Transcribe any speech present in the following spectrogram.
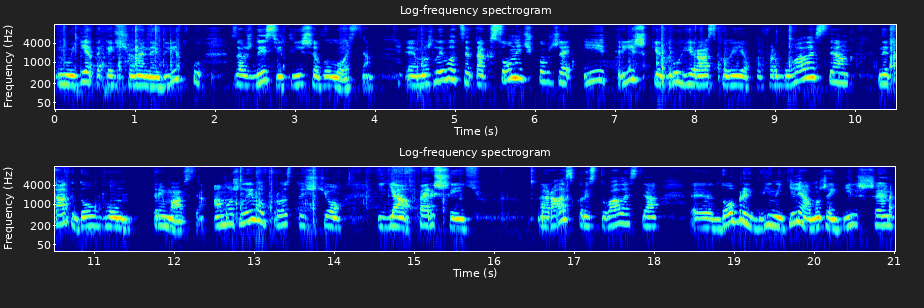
ну, є таке, що в мене влітку завжди світліше волосся. Е, Можливо, це так сонечко вже і трішки другий раз, коли я пофарбувалася, не так довго тримався. А можливо, просто що я перший раз користувалася добрих дві неділі, а може й більше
